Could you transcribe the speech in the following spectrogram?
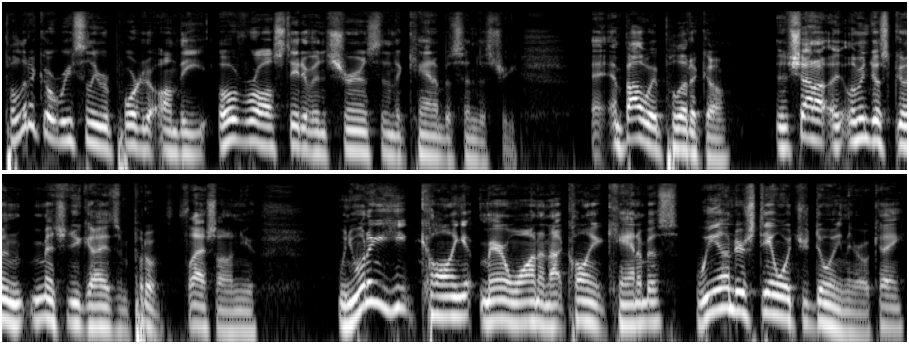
Politico recently reported on the overall state of insurance in the cannabis industry. And by the way, Politico, and shout out, let me just go and mention you guys and put a flash on you when you want to keep calling it marijuana, not calling it cannabis, we understand what you're doing there, okay?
